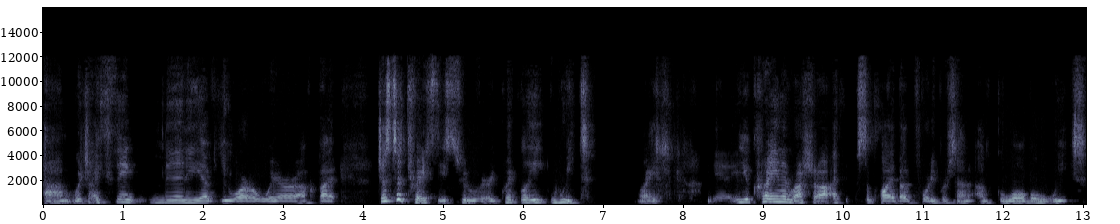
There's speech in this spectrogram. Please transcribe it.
um, which I think many of you are aware of, but just to trace these two very quickly, wheat, right? Ukraine and Russia supply about 40% of global wheat.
